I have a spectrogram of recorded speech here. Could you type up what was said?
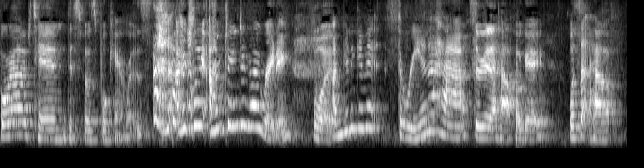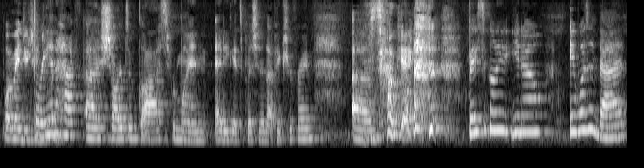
Four out of ten disposable cameras. Actually, I'm changing my rating. What? I'm gonna give it three and a half. Three and a half. Okay. What's that half? What made you change? Three and a half uh, shards of glass from when Eddie gets pushed into that picture frame. Um, Okay. basically, you know, it wasn't bad.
